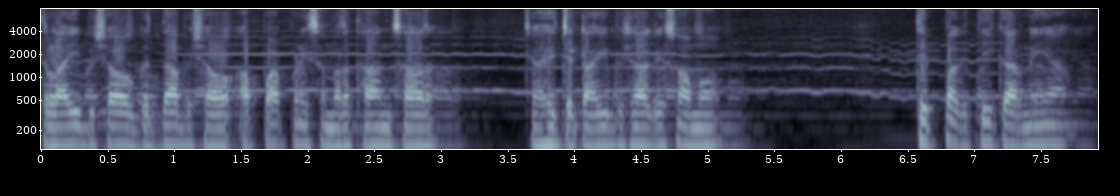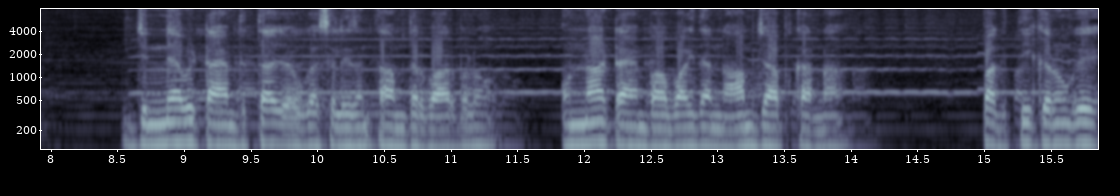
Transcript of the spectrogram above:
ਤਲਾਈ ਵਿਛਾਓ, ਗੱਦਾ ਵਿਛਾਓ, ਆਪਾਂ ਆਪਣੀ ਸਮਰੱਥਾ ਅਨੁਸਾਰ ਚਾਹੇ ਚਟਾਈ ਵਿਛਾ ਕੇ ਸੌਵੋ ਤੇ ਭਗਤੀ ਕਰਨੀ ਆ। ਜਿੰਨਾ ਵੀ ਟਾਈਮ ਦਿੱਤਾ ਜਾਊਗਾ ਸਲੇਰਨ ਧਾਮ ਦਰਬਾਰ ਵੱਲੋਂ ਉਨਾ ਟਾਈਮ ਬਾਬਾ ਜੀ ਦਾ ਨਾਮ ਜਾਪ ਕਰਨਾ। ਭਗਤੀ ਕਰੋਗੇ,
